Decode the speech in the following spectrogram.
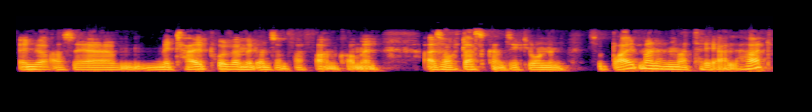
wenn wir aus der Metallpulver mit unserem Verfahren kommen. Also auch das kann sich lohnen. Sobald man ein Material hat,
